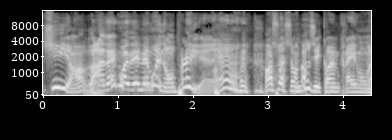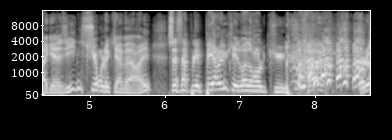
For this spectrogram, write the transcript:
qui, hein. Ah mais moi, mais, mais moi non plus. hein. En 72, j'ai quand même créé mon magazine sur le cabaret. Ça s'appelait Perruque et doigts dans le cul. Ah, le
